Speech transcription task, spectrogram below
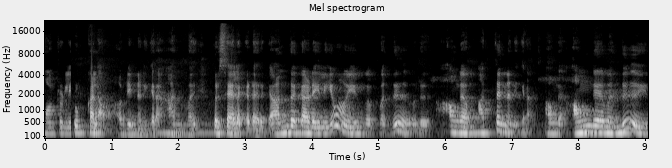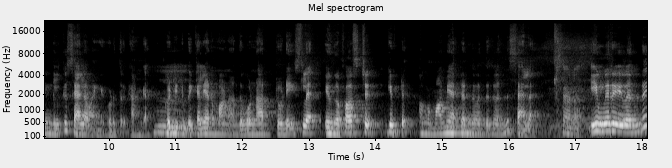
மவுண்ட் ரோட்லி ருக்கலா அப்படின்னு நினைக்கிறேன். அந்த மாதிரி ஒரு சேலைக்கடை இருக்கு. அந்த கடையிலையும் இவங்க வந்து ஒரு அவங்க அத்தைன்னு நினைக்கிறேன். அவங்க அவங்க வந்து இவங்களுக்கு சேலை வாங்கி கொடுத்துருக்காங்க. கூட்டிட்டு போய் கல்யாணமான அந்த ஒன் ஆர் டூ டேஸில் இவங்க ஃபர்ஸ்ட் gift அவங்க மாமியார்ட்ட இருந்து வந்தது வந்து சேலை. இவர் வந்து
